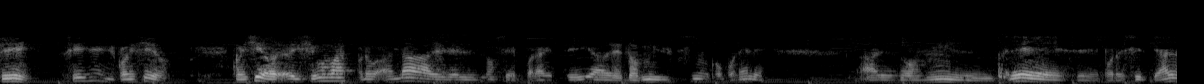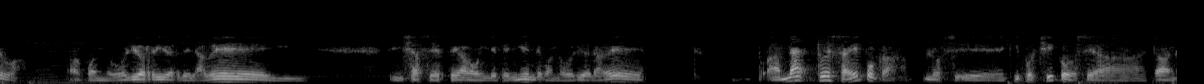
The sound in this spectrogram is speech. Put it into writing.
Sí, sí, sí, coincido. Coincido. Y si vos vas, andaba desde el, no sé, para que te diga, del 2005, ponele, al 2003, eh, por decirte algo, a cuando volvió River de la B y, y ya se despegaba Independiente cuando volvió de la B. Andá, toda esa época, los eh, equipos chicos, o sea, estaban,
